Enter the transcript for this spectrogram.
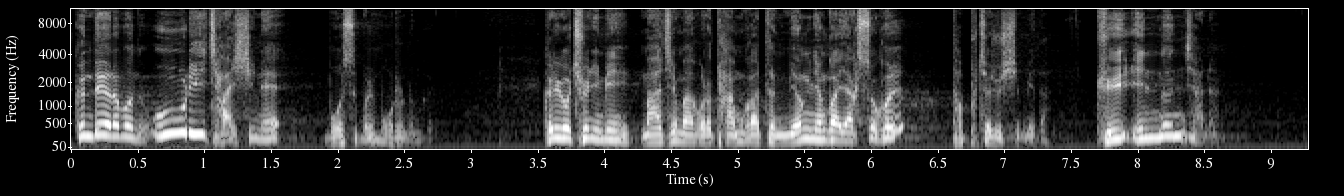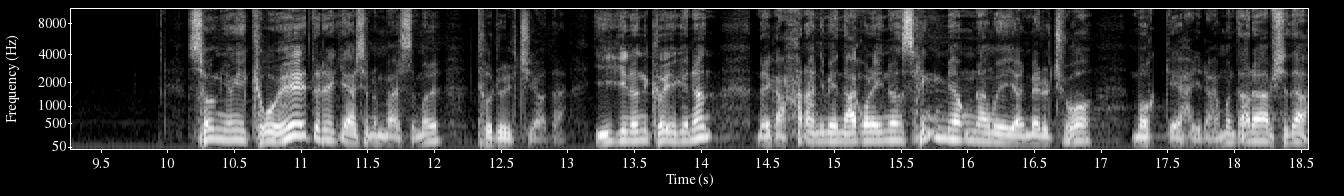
근데 여러분 우리 자신의 모습을 모르는 거예요. 그리고 주님이 마지막으로 다음과 같은 명령과 약속을 덧붙여 주십니다. 귀 있는 자는 성령이 교회들에게 하시는 말씀을 들을지어다. 이기는 그에게는 내가 하나님의 낙원에 있는 생명나무의 열매를 주어 먹게 하리라. 한번 따라합시다.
